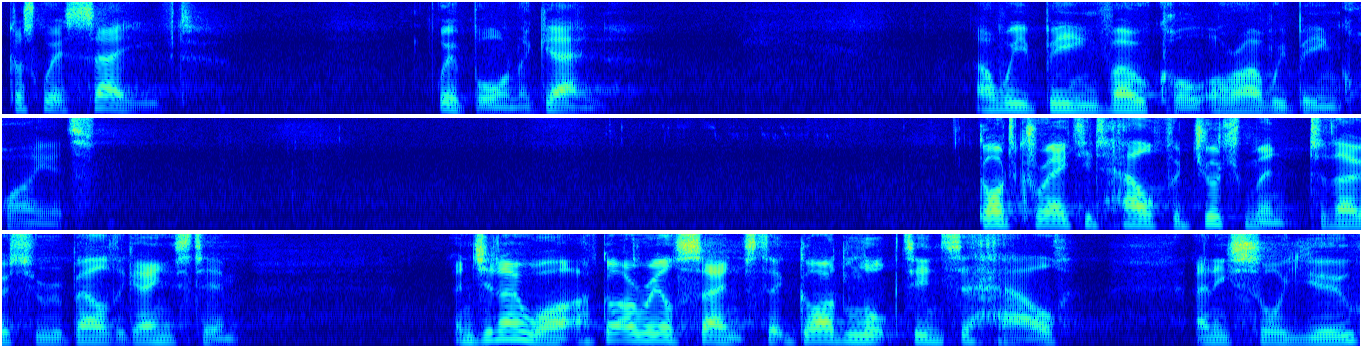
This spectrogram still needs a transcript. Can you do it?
Because we're saved, we're born again. Are we being vocal or are we being quiet? God created hell for judgment to those who rebelled against him. And you know what? I've got a real sense that God looked into hell and he saw you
